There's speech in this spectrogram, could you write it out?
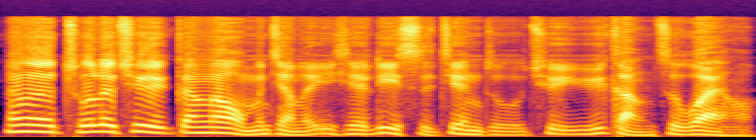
那么除了去刚刚我们讲的一些历史建筑、去渔港之外，哈，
